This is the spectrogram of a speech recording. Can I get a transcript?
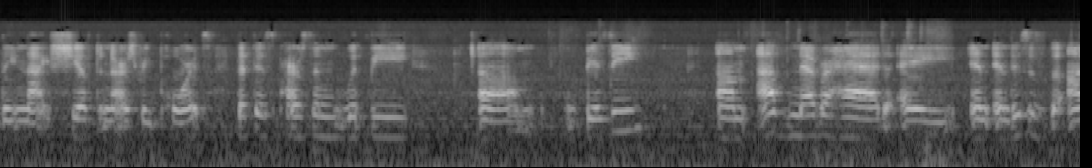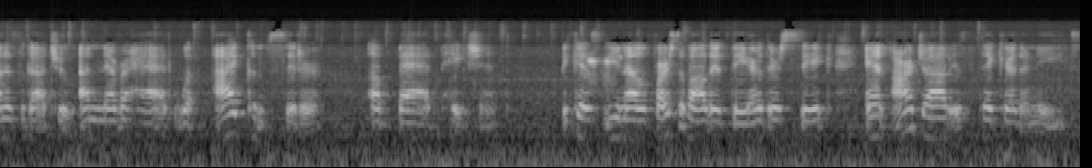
the night shift nurse reports that this person would be um, busy, um, I've never had a, and, and this is the honest to God truth, I never had what I consider a bad patient. because you know, first of all, they're there, they're sick, and our job is to take care of their needs,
